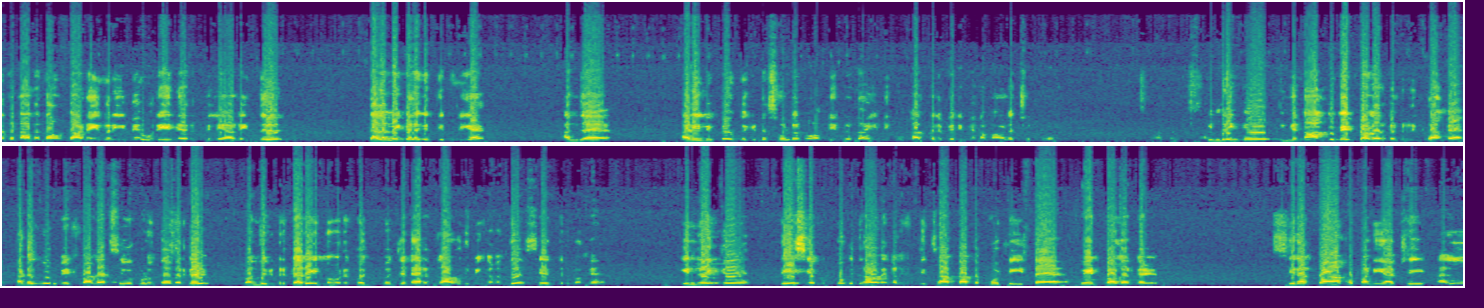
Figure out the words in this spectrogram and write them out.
அதனாலதான் உங்க அனைவரையுமே ஒரே நேரத்திலே அழைத்து தலைமை கழகத்தினுடைய அந்த அறிவிப்பை உங்ககிட்ட சொல்லணும் அப்படின்றதுதான் இன்னைக்கு உங்க அத்தனை பேரையுமே நம்ம அழைச்சிருக்கிறோம். இன்றைக்கு இங்க நான்கு வேட்பாளர்கள் இருக்கிறாங்க. கடலூர் வேட்பாளர் சிவக்குழுந்து அவர்கள் வந்துகிட்டு இருக்காரு. இன்னும் ஒரு கொஞ்சம் கொஞ்ச நேரத்துல அவரும் இங்க வந்து சேர்ந்துருவாங்க. இன்றைக்கு தேசிய முற்போக்கு திராவிட கழகத்தின் சார்பாக போட்டியிட்ட வேட்பாளர்கள் சிறப்பாக பணியாற்றி நல்ல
